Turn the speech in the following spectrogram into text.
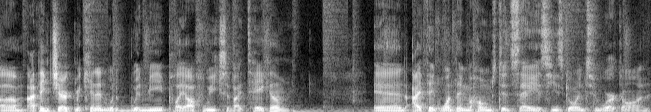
Um, I think Jerick McKinnon would win me playoff weeks if I take him. And I think one thing Mahomes did say is he's going to work on.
